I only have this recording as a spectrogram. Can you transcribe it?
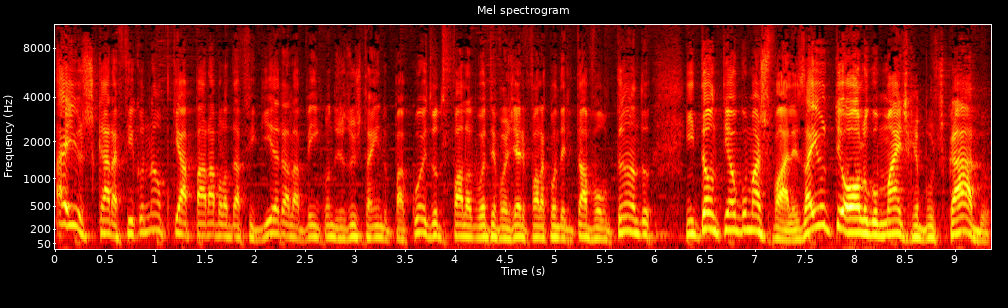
Aí os caras ficam, não, porque a parábola da figueira, ela vem quando Jesus está indo para coisa, outro fala, o outro evangelho fala quando ele está voltando. Então tem algumas falhas. Aí o teólogo mais rebuscado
